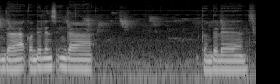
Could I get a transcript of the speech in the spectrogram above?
Inga, condolence Inga. Condolence.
